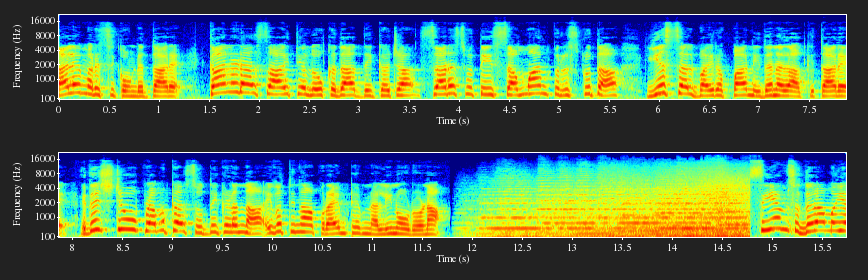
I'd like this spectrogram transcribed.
ತಲೆಮರೆಸಿಕೊಂಡಿದ್ದಾರೆ. ಕನ್ನಡ ಸಾಹಿತ್ಯ ಲೋಕದ ದಿಗ್ಗಜ ಸರಸ್ವತಿ ಸಮ್ಮಾನ್ ಪುರಸ್ಕೃತ ಎಸ್ ಎಲ್ ಭೈರಪ್ಪ ನಿಧನರಾಗಿದ್ದಾರೆ. ಇದಿಷ್ಟು ಪ್ರಮುಖ ಸುದ್ದಿಗಳನ್ನ ಇವತ್ತಿನ ಪ್ರೈಮ್ ಟೈಮ್ನಲ್ಲಿ ನೋಡೋಣ. ಸಿಎಂ ಸಿದ್ದರಾಮಯ್ಯ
